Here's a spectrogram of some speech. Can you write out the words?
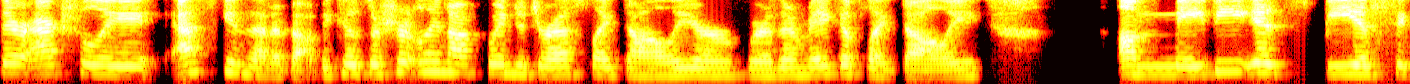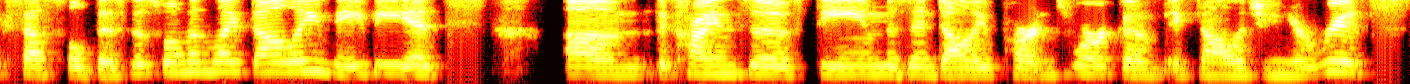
they're actually asking that about because they're certainly not going to dress like Dolly or wear their makeup like Dolly. Um, maybe it's be a successful businesswoman like Dolly. Maybe it's um, the kinds of themes in Dolly Parton's work of acknowledging your roots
